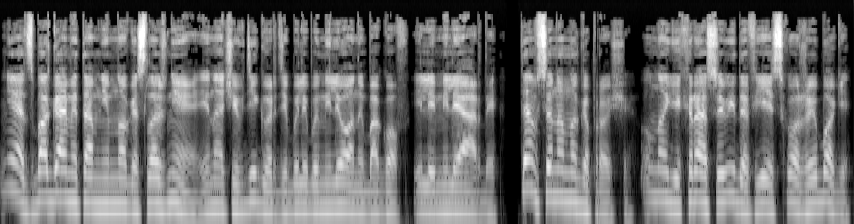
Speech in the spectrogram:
Нет, с богами там немного сложнее, иначе в Дигварде были бы миллионы богов, или миллиарды. Там все намного проще. У многих рас и видов есть схожие боги.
